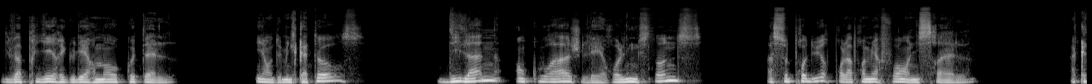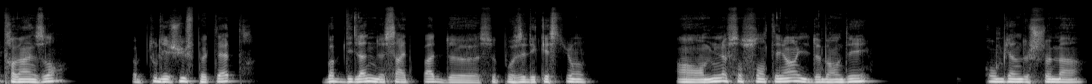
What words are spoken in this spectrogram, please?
il va prier régulièrement au Kotel. Et en 2014, Dylan encourage les Rolling Stones à se produire pour la première fois en Israël. À 80 ans, comme tous les juifs peut-être, Bob Dylan ne s'arrête pas de se poser des questions. En 1961, il demandait combien de chemins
